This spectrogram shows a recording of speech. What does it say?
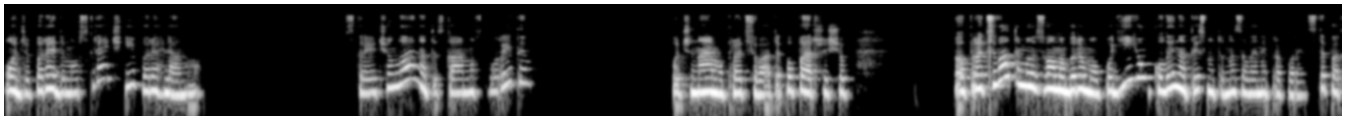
Отже, перейдемо в Scratch і переглянемо. Scratch Online, натискаємо Створити. Починаємо працювати. По-перше, щоб Працювати ми з вами беремо подію, коли натиснуто на зелений прапорець. Тепер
